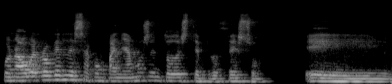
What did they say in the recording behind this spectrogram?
con Our Rocket les acompañamos en todo este proceso. Eh,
